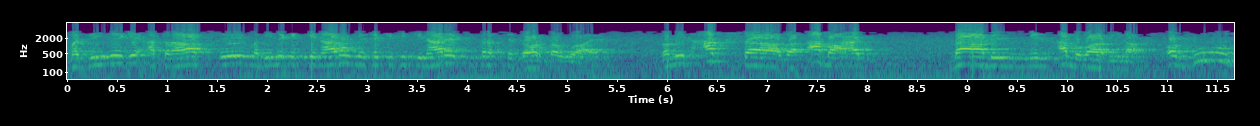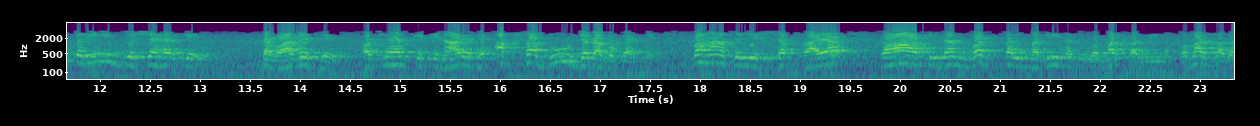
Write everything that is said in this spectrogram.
مدینے کے اطراف سے مدینے کے کناروں میں سے کسی کنارے کی طرف سے دوڑتا ہوا آیا۔ ومن اکثر ابعد باب من ابوابها۔ اور دور ترین جو شہر کے دروازے تھے اور شہر کے کنارے تھے اکثر دور جگہ کو کہتے ہیں۔ وہاں سے یہ شخص آیا کافی وسط المدینہ و مرکز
